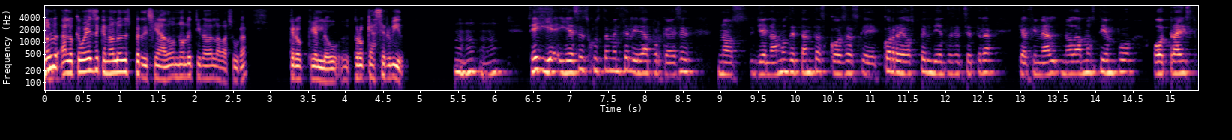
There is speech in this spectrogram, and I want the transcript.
no. A lo que voy es de que no lo he desperdiciado, no lo he tirado a la basura. Creo que lo, creo que ha servido. Sí, y, esa es justamente la idea, porque a veces nos llenamos de tantas cosas, que correos pendientes, etcétera, que al final no damos tiempo o traes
